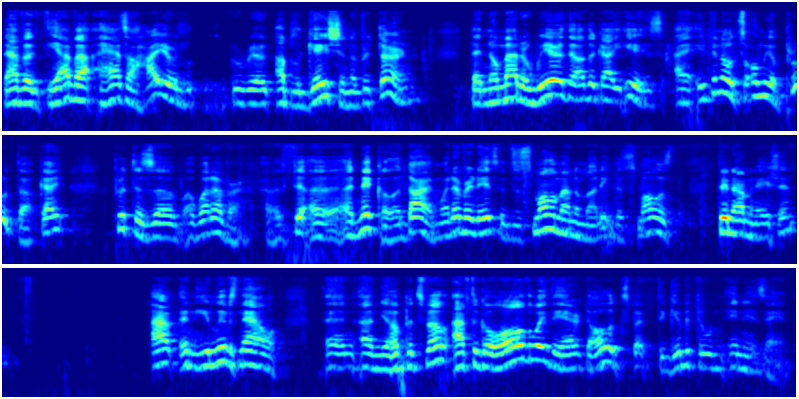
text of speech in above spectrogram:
they have a he have a has a higher obligation of return that no matter where the other guy is, I, even though it's only a pruta, okay, pruta is a, a whatever, a, a, a nickel, a dime, whatever it is, it's a small amount of money, the smallest denomination. Out- and he lives now in, in Yehupitzville. I have to go all the way there, the whole expense, to give it to him in his hand.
